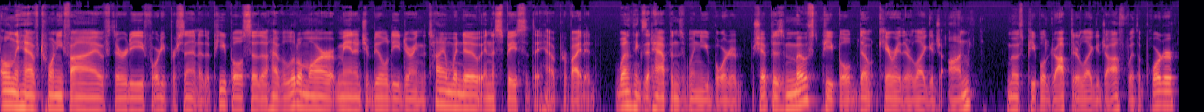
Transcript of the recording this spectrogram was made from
only have 25, 30, 40% of the people. So they'll have a little more manageability during the time window in the space that they have provided one of the things that happens when you board a ship is most people don't carry their luggage on. Most people drop their luggage off with a porter.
